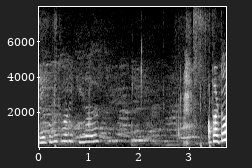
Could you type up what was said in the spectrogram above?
मेरे को भी थोड़ी कीड़ा है अब हटो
